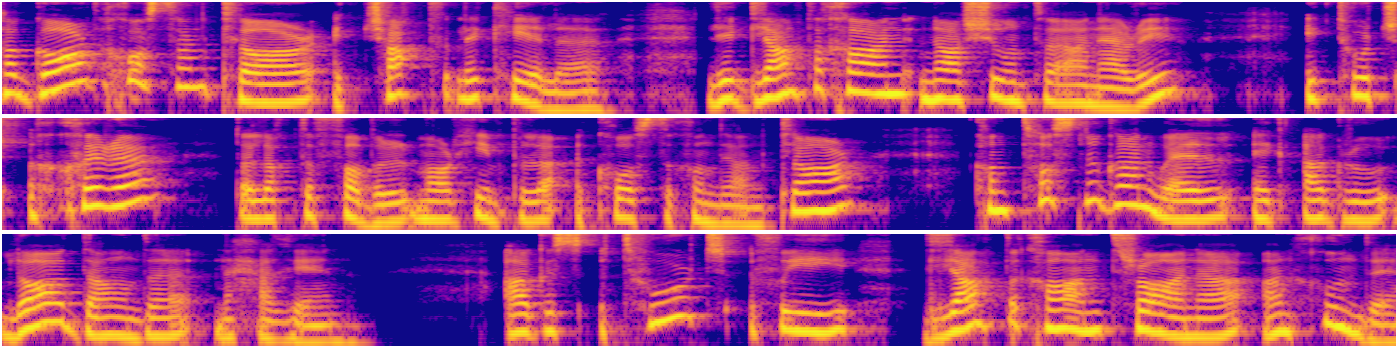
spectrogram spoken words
Tá gád chostan chlár ag techt le chéile le glantaáin náisiúnta an airí, ag tuairt a chuire do leachta fphobal mar himmpela a cósta chunde an chlár, chun tosnú gan bhfuil ag agrú lá damda na hagéin. agus tuairt faoi gleantaáin trána an chunde.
